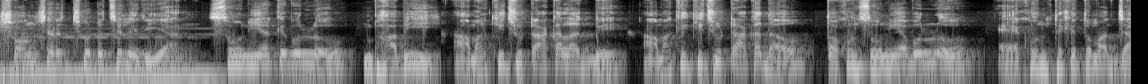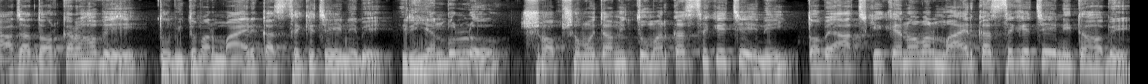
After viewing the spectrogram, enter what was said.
সংসারের ছোট ছেলে রিয়ান। সোনিয়াকে বলল, ভাবি, আমার কিছু টাকা লাগবে। আমাকে কিছু টাকা দাও। তখন সোনিয়া বলল এখন থেকে তোমার যা যা দরকার হবে, তুমি তোমার মায়ের কাছ থেকে চেয়ে নেবে। রিয়ান বলল, সব সময় তো আমি তোমার কাছ থেকে চেয়ে নেই, তবে আজকে কেন আমার মায়ের কাছ থেকে চেয়ে নিতে হবে?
